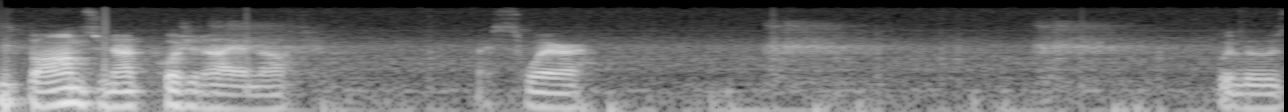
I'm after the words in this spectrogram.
These bombs do not push it high enough. I swear. We lose.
